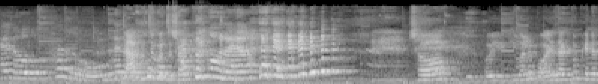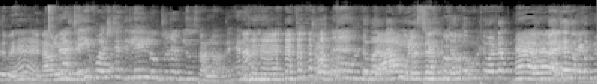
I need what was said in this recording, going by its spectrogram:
হ্যালো হ্যালো যা খুশি করছ সব ওই কি বলে ভয়েস একদম কেটে দেবে হ্যাঁ না হলে এই ভয়েসটা দিলেই লোকজনের ভিউজ ভালো হবে হ্যাঁ না? যা বলেছে। হ্যাঁ হ্যাঁ একটু একটু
